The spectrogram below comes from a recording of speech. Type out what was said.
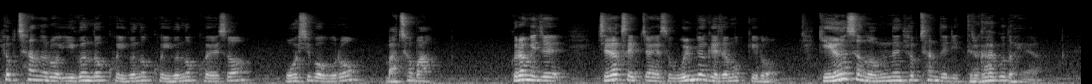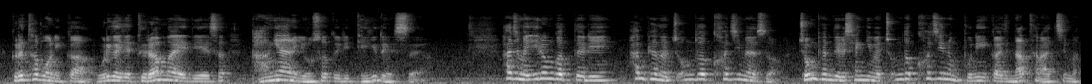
협찬으로 이거 넣고 이거 넣고 이거 넣고 해서 50억으로 맞춰봐 그러면 이제 제작사 입장에서 울며 겨자 먹기로 개연성 없는 협찬들이 들어가기도 해요. 그렇다 보니까 우리가 이제 드라마에 대해서 방해하는 요소들이 되기도 했어요. 하지만 이런 것들이 한편으로 좀 더 커지면서 좋은 편들이 생기면 좀 더 커지는 분위기까지 나타났지만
